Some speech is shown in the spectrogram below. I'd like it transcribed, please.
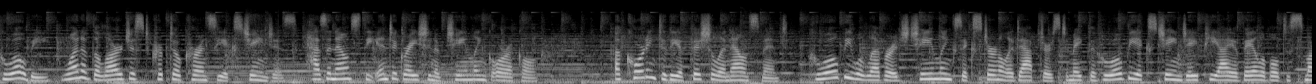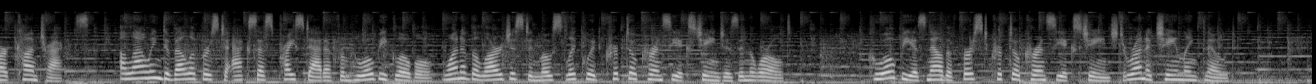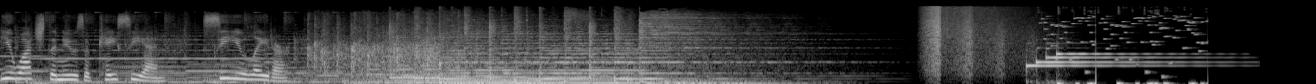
Huobi, one of the largest cryptocurrency exchanges, has announced the integration of Chainlink Oracle. According to the official announcement, Huobi will leverage Chainlink's external adapters to make the Huobi Exchange API available to smart contracts, allowing developers to access price data from Huobi Global, one of the largest and most liquid cryptocurrency exchanges in the world. Huobi is now the first cryptocurrency exchange to run a Chainlink node. You watched the news of KCN. See you later.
